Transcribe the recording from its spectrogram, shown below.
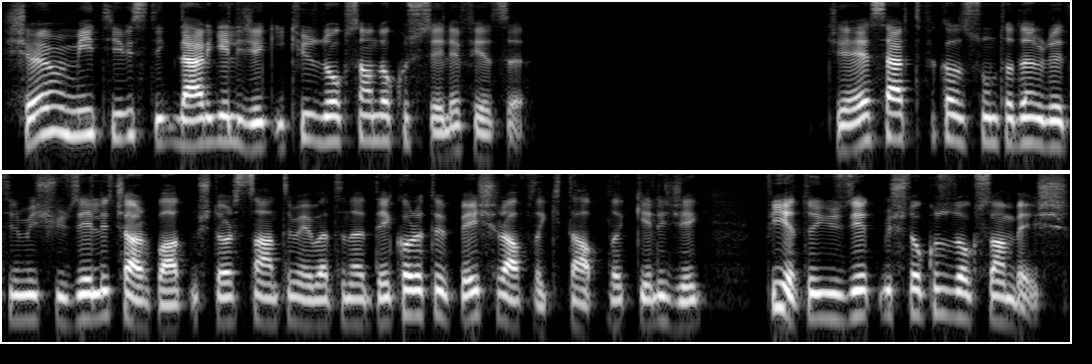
Xiaomi Mi TV stickler gelecek 299 TL fiyatı. CE sertifikalı Sunta'dan üretilmiş 150 x 64 santim ebatına dekoratif 5 raflı kitaplık gelecek. Fiyatı 179.95.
